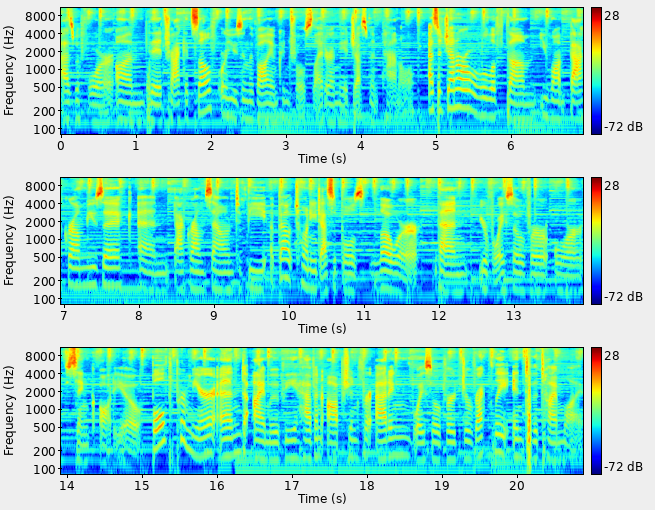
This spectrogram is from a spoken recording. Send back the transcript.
as before on the track itself or using the volume control slider in the adjustment panel. As a general rule of thumb, you want background music and background sound to be about 20 decibels lower than your voiceover or sync audio. Both Premiere and iMovie have an option for adding voiceover directly into the timeline.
